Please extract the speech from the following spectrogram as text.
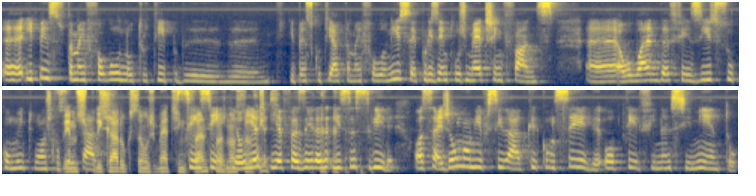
Uh, e penso também falou noutro tipo de, de, e penso que o Tiago também falou nisso, é por exemplo os matching funds, a Holanda fez isso com muito bons Podemos resultados. Podemos explicar o que são os matching sim, funds sim, para os nossos eu ia, ia fazer isso a seguir. Ou seja, uma universidade que consegue obter financiamento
